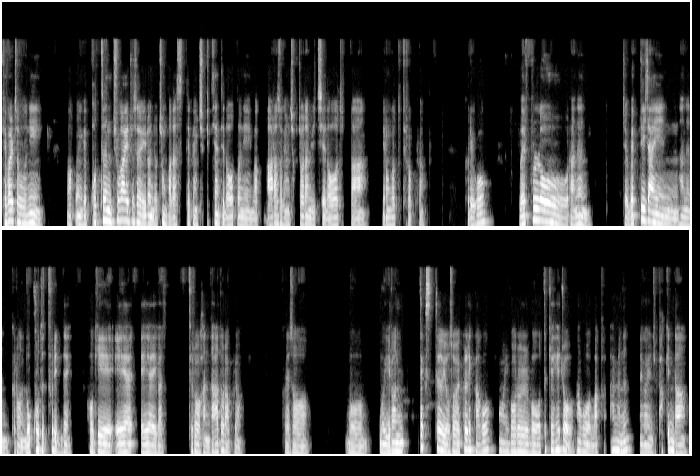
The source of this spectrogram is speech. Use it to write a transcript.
개발자분이 막 이렇게 버튼 추가해 주세요 이런 요청 받았을 때 그냥 GPT한테 넣었더니 막 알아서 그냥 적절한 위치에 넣어줬다 이런 것도 들었고요. 그리고 웹플로우라는 이제 웹 디자인 하는 그런 노코드 툴인데 거기에 AI, AI가 들어간다 하더라고요. 그래서 뭐, 뭐 이런 텍스트 요소에 클릭하고 어, 이거를 뭐 어떻게 해줘 하고 막 하면은 내가 이제 바뀐다.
